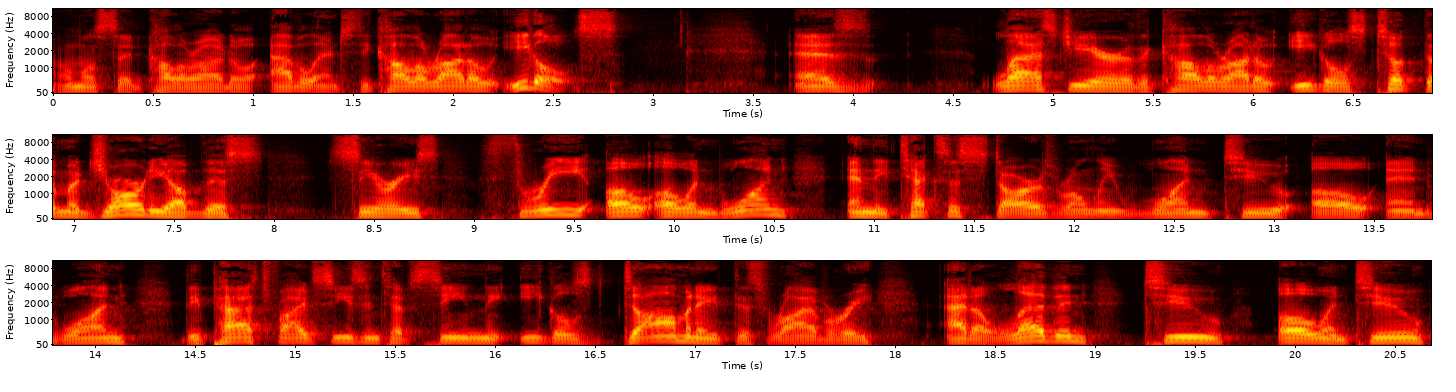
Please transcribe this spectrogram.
I almost said Colorado Avalanche, the Colorado Eagles. As last year the Colorado Eagles took the majority of this series 3 0 and 1 and the Texas Stars were only 1 2 0 and 1. The past 5 seasons have seen the Eagles dominate this rivalry at 11 2 0 and 2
